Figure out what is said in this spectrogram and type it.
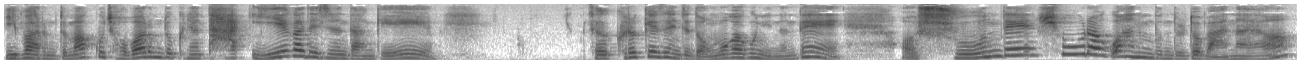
이 발음도 맞고 저 발음도 그냥 다 이해가 되지는 단계. 제가 그렇게 해서 이제 넘어가곤 있는데 어, 슈인데 쇼라고 하는 분들도 많아요.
